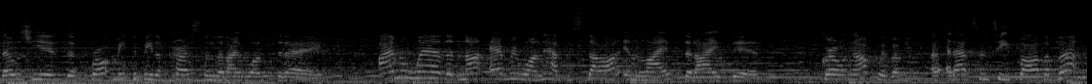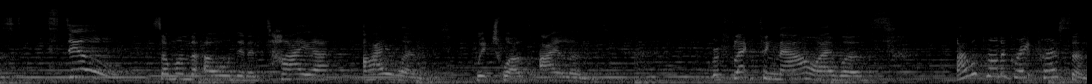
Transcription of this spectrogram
those years that brought me to be the person that I was today. I'm aware that not everyone had the start in life that I did. Growing up with a, a- an absentee father, but still someone that owned an entire island, which was Ireland. Reflecting now, I was I was not a great person.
